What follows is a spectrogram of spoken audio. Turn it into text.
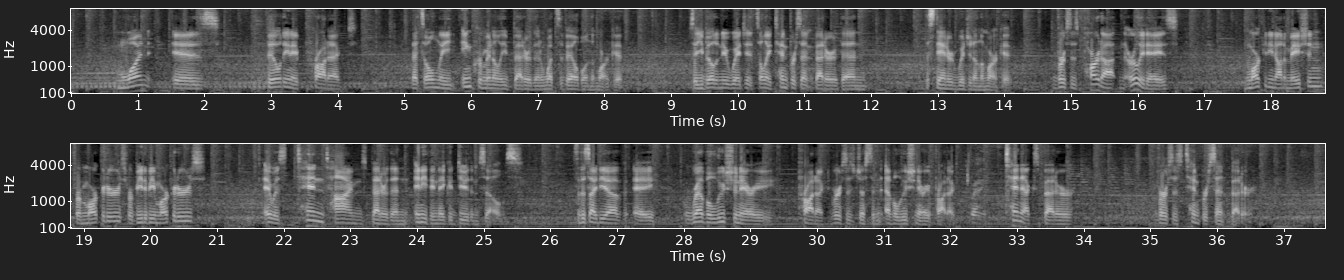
one is building a product that's only incrementally better than what's available in the market. So you build a new widget, it's only 10% better than the standard widget on the market versus Pardot in the early days, marketing automation for marketers, for B2B marketers, it was 10 times better than anything they could do themselves. So, this idea of a revolutionary product versus just an evolutionary product. Right. 10x better versus 10% better.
